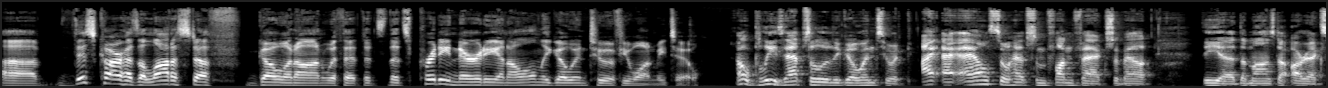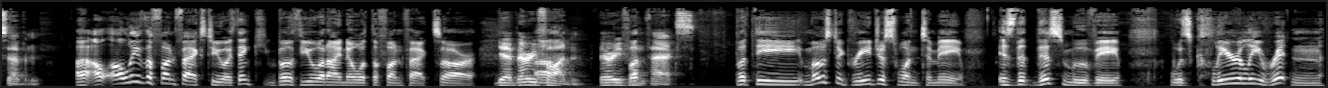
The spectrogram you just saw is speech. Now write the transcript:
Uh, this car has a lot of stuff going on with it that's that's pretty nerdy, and I'll only go into if you want me to. Oh, please, absolutely go into it. I, I also have some fun facts about the uh, the Mazda RX-7. Uh, I'll, I'll leave the fun facts to you. I think both you and I know what the fun facts are. Yeah, very uh, fun. Very fun but, facts. But the most egregious one to me is that this movie was clearly written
